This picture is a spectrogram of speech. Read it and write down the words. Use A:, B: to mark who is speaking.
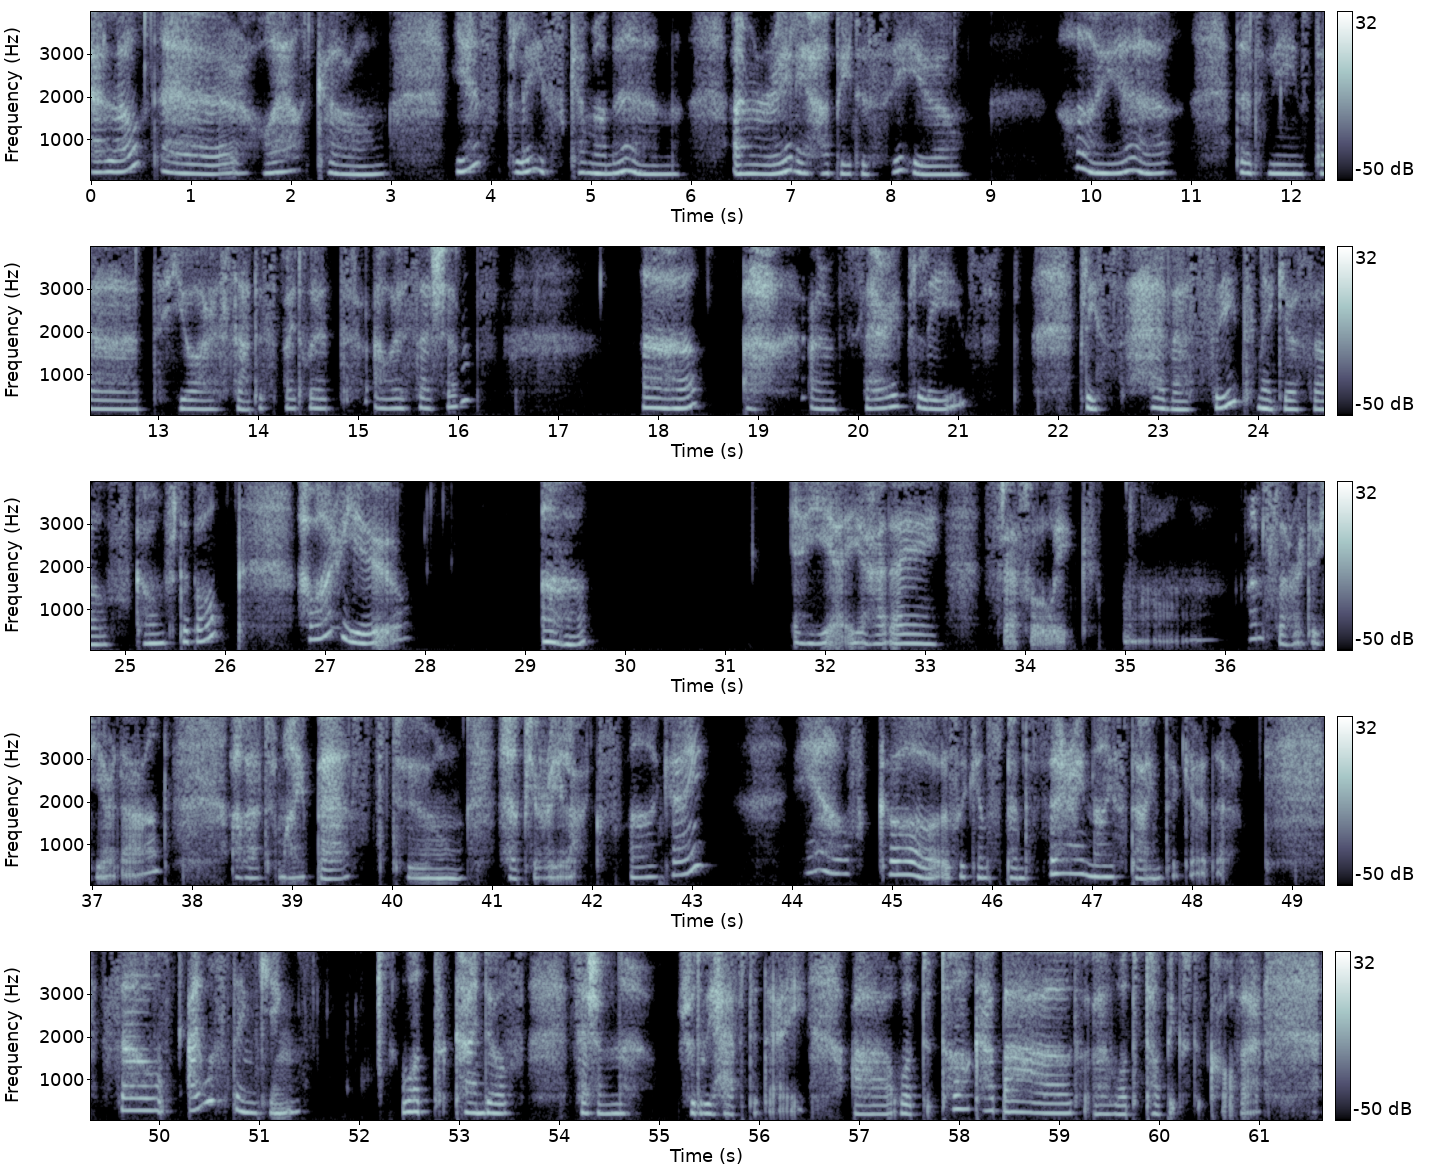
A: Hello there, welcome. Yes, please come on in. I'm really happy to see you. Oh, yeah, that means that you are satisfied with our sessions. Uh huh. Ah, I'm very pleased. Please have a seat, make yourself comfortable. How are you? Uh huh. Yeah, you had a stressful week. Oh, I'm sorry to hear that. I will do my best to help you relax, okay? Yeah, of course. We can spend a very nice time together. So, I was thinking what kind of session should we have today? Uh, what to talk about? Uh, what topics to cover?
